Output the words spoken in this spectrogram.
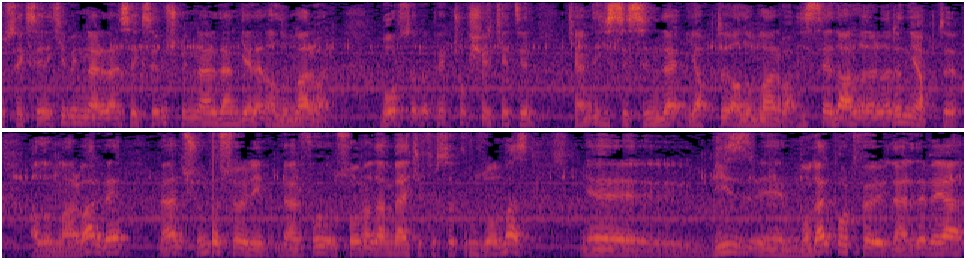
e, 82 binlerden 83 binlerden gelen alımlar var. Borsada pek çok şirketin kendi hissesinde yaptığı alımlar var. Hissedarların yaptığı alımlar var ve ben şunu da söyleyeyim Berfu sonradan belki fırsatımız olmaz. Ee, biz e, model portföylerde veya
